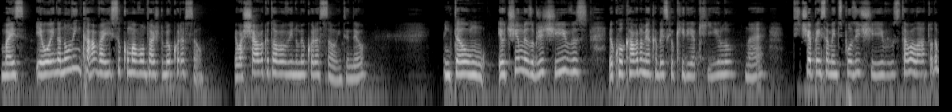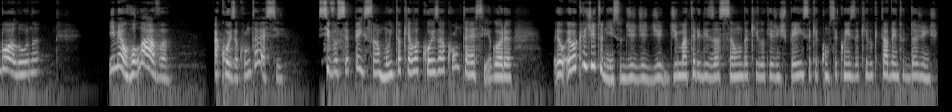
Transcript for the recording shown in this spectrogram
Mas eu ainda não linkava isso com uma vontade do meu coração. Eu achava que eu tava ouvindo o meu coração, entendeu? Então, eu tinha meus objetivos, eu colocava na minha cabeça que eu queria aquilo, né? Tinha pensamentos positivos, estava lá toda boa aluna. E, meu, rolava. A coisa acontece. Se você pensar muito, aquela coisa acontece. Agora, eu, eu acredito nisso, de, de, de, materialização daquilo que a gente pensa, que é consequência daquilo que está dentro da gente.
